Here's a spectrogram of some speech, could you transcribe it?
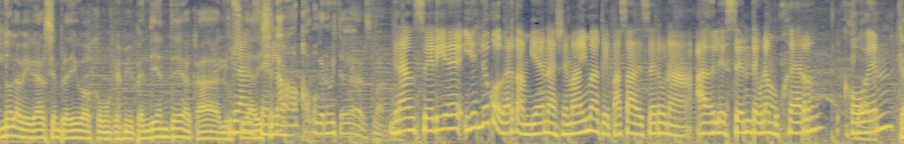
no la vi Girls, siempre digo como que es mi pendiente. Acá Lucía Gran dice, serie. no, ¿cómo que no viste Girls? Bueno, Gran serie. Y es loco ver también a Jemima que pasa de ser una adolescente, una mujer joven. claro. Que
